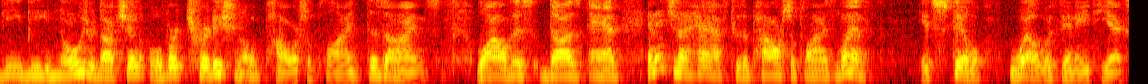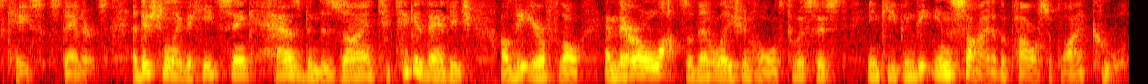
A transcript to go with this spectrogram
dB noise reduction over traditional power supply designs. While this does add an inch and a half to the power supply's length, it's still well within ATX case standards. Additionally, the heatsink has been designed to take advantage of the airflow, and there are lots of ventilation holes to assist in keeping the inside of the power supply cool.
